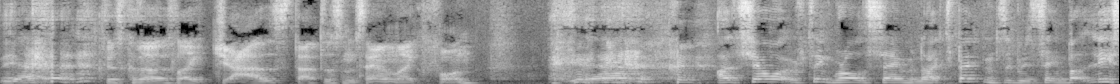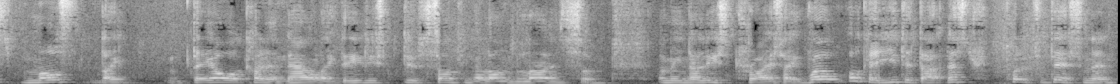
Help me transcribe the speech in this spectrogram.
Yeah, Just because I was like, jazz? That doesn't sound like fun. yeah. I'd show what I think we're all the same, and I expect them to be the same. But at least most like they all kind of now like they at least do something along the lines. So I mean, at least try. Say, well, okay, you did that. Let's put it to this, and then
